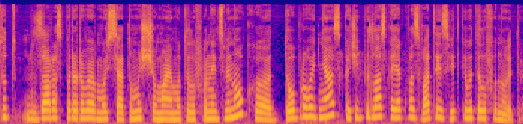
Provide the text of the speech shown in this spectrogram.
тут зараз перервемося, тому що маємо телефонний дзвінок. Доброго дня. Скажіть, будь ласка, як вас звати і звідки ви телефонуєте?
